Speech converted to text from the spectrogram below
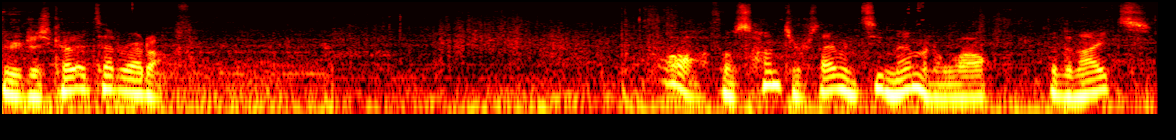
There, just cut its head right off. Oh, those hunters. I haven't seen them in a while. For the knights.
